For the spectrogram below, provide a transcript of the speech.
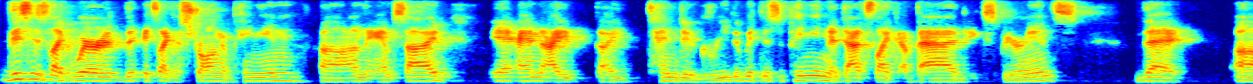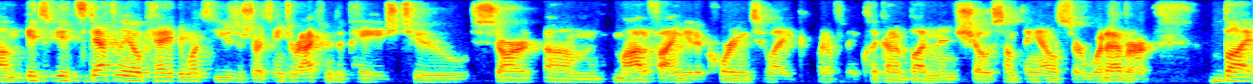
this is like where it's like a strong opinion uh, on the AMP side. And I, I tend to agree with this opinion that that's like a bad experience that um, it's it's definitely okay once the user starts interacting with the page to start um, modifying it according to like whatever they click on a button and show something else or whatever but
